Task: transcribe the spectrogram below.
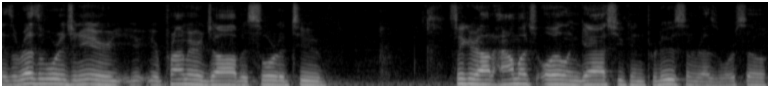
as a reservoir engineer, your, your primary job is sort of to figure out how much oil and gas you can produce in a reservoir. So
